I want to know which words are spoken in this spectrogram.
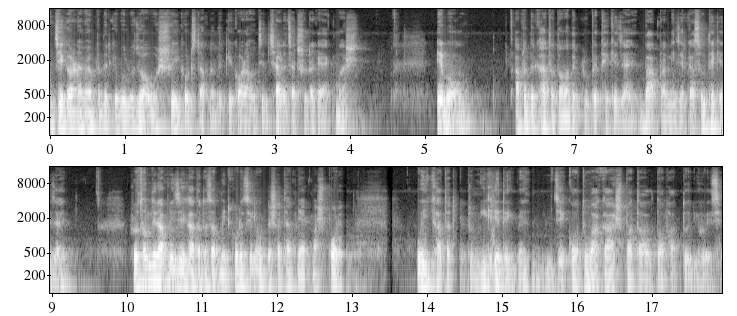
যে কারণে আমি আপনাদেরকে বলব যে অবশ্যই এই কোর্সটা আপনাদেরকে করা উচিত, সাড়ে চারশো টাকা এক মাস। এবং আপনাদের খাতা তো আমাদের গ্রুপে থেকে যায় বা আপনার নিজের কাছেও থেকে যায়। প্রথম দিন আপনি যে খাতাটা সাবমিট করেছিলেন, ওটার সাথে আপনি এক মাস পরে ওই খাতাটা একটু মিলিয়ে দেখবেন যে কত আকাশ পাতাল তফাৎ তৈরি হয়েছে।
